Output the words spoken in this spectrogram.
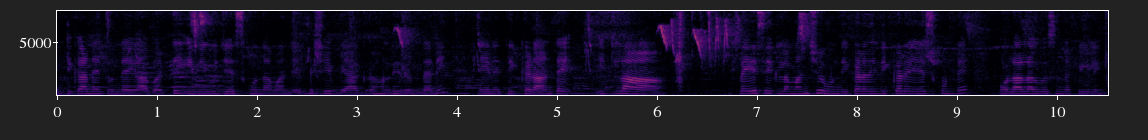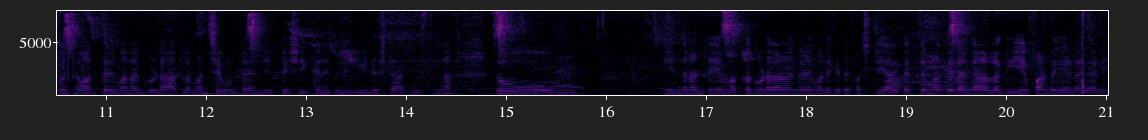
ఇంటికాడనైతే ఉన్నాయి కాబట్టి ఇది యూజ్ చేసుకుందామని చెప్పేసి బ్యాక్గ్రౌండ్ ఇది ఉందని నేనైతే ఇక్కడ అంటే ఇట్లా ప్లేస్ ఇట్లా మంచిగా ఉంది. ఇక్కడ ఇక్కడ వేసుకుంటే పొలాల్లో కూర్చున్న ఫీలింగ్ కొంచెం వస్తుంది మనకు కూడా అట్లా మంచిగా ఉంటాయని చెప్పేసి ఇక్కడైతే నేను వీడియో స్టార్ట్ చేస్తున్నా. సో ఏంటంటే మక్క కూడా అనగానే మనకైతే ఫస్ట్ అది కత్తే మన తెలంగాణలోకి ఏ పండుగ అయినా కానీ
